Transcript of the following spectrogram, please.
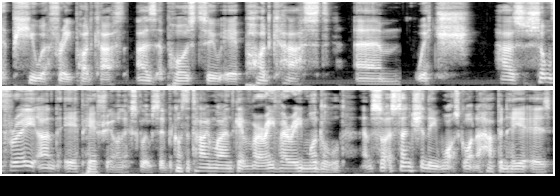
a pure free podcast as opposed to a podcast um, which has some free and a Patreon exclusive because the timelines get very, very muddled. Um, so essentially, what's going to happen here is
